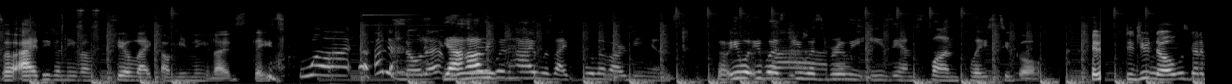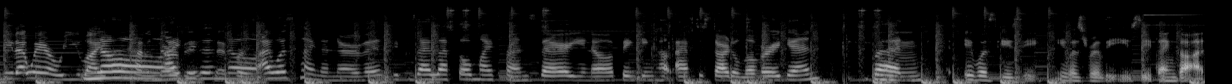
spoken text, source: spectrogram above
So I didn't even feel like I'm in the United States. What? I didn't know that. yeah, really? Hollywood High was like full of Armenians. So it, it was wow. it was really easy and fun place to go. Did you know it was gonna be that way, or were you like no, kind of nervous? I didn't know. I was kind of nervous because I left all my friends there, you know, thinking I have to start all over again. But mm-hmm. it was easy. It was really easy. Thank God.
